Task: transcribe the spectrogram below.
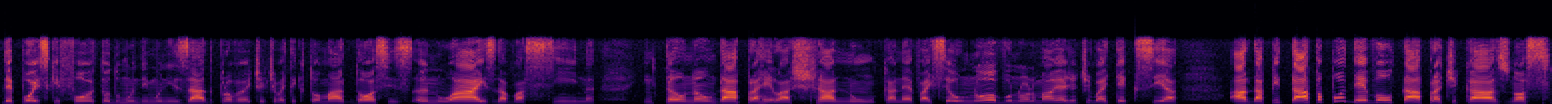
Depois que for todo mundo imunizado, provavelmente a gente vai ter que tomar doses anuais da vacina. Então não dá para relaxar nunca, né? Vai ser o novo normal e a gente vai ter que se adaptar para poder voltar a praticar os nossos,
